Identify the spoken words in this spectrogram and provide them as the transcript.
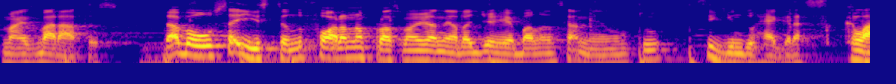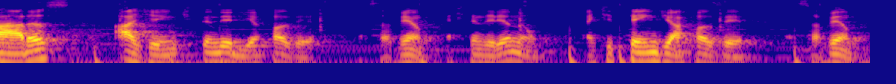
mais baratas da bolsa e estando fora na próxima janela de rebalanceamento, seguindo regras claras, a gente tenderia a fazer essa venda. A gente tenderia não, a gente tende a fazer essa venda.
